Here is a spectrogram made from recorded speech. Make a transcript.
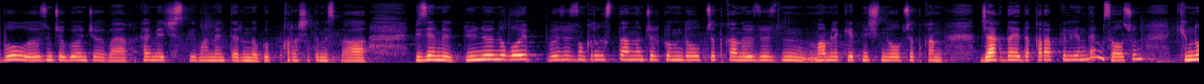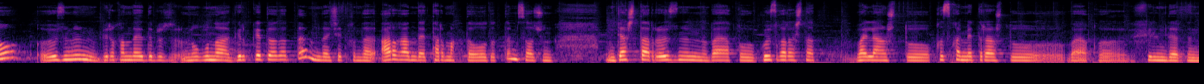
бул өзүнчө көбүнчө баягы коммерческий моменттерин көп карашат эмеспи. Биз эми дүйнөнү коюп өзүбүздүн кыргызстандын чөлкөмүндө болуп жаткан өзүбүздүн мамлекеттин ичинде болуп жаткан жагдайды карап келгенде мисалы үчүн кино өзүнүн бир кандайдыр бир нугуна кирип кетип атат да мындайча айтканда ар кандай тармакта болуп атат да мисалы үчүн жаштар өзүнүн баягы көз карашына байланыштуу кыска метраждуу баягы фильмдердин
